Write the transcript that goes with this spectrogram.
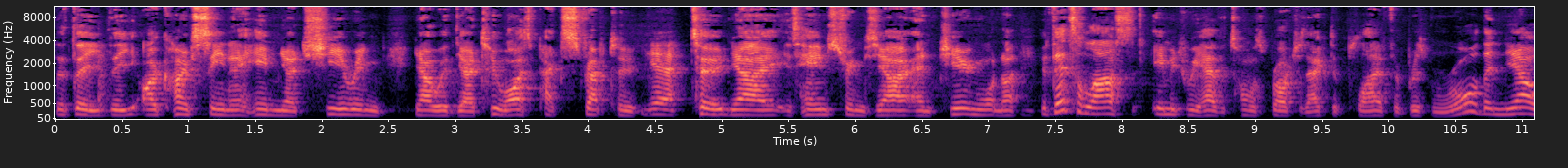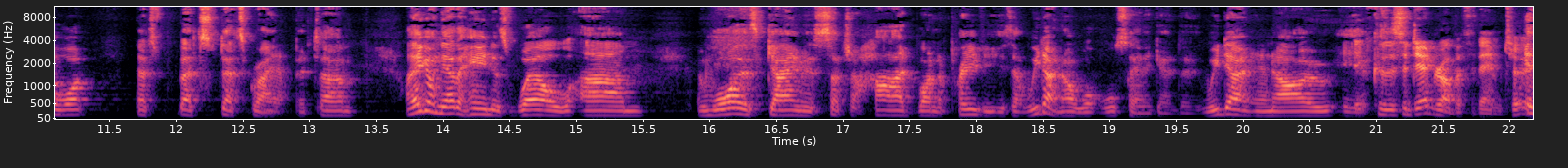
the the, the iconic scene of him, you know, cheering, you know, with you know two ice packs strapped to Yeah. to you know his hamstrings, you know, and cheering and whatnot. If that's the last image we have of Thomas Broich as active player for Brisbane Roar, then you know what, that's that's that's great. Yeah. But um, I think on the other hand as well. Um, and why this game is such a hard one to preview is that we don't know what Ulsan are going to do. We don't Yeah. know if Because it's a dead rubber for them, too. they're,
